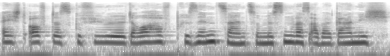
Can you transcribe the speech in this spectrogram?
echt oft das Gefühl, dauerhaft präsent sein zu müssen, was aber gar nicht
